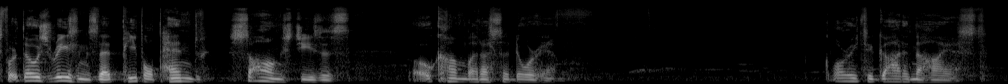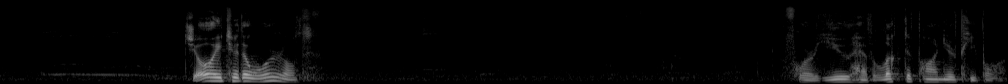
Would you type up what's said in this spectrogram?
It's for those reasons that people penned songs, Jesus. Oh, come, let us adore him. Glory to God in the highest. Joy to the world. For you have looked upon your people.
